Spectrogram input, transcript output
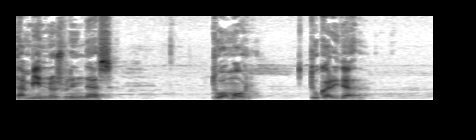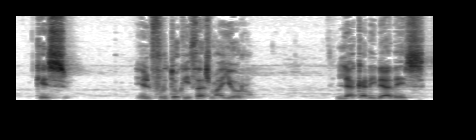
también nos brindas tu amor, tu caridad, que es el fruto quizás mayor. La caridad es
